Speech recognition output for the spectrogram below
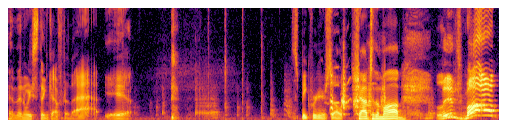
And then we stink after that. Yeah, Speak for yourself. Shout out to the mob. Lynch mob.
